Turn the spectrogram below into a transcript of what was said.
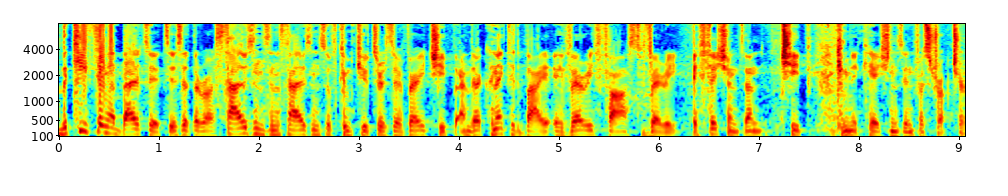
The key thing about it is that there are thousands and thousands of computers, they're very cheap, and they're connected by a very fast, very efficient, and cheap communications infrastructure.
